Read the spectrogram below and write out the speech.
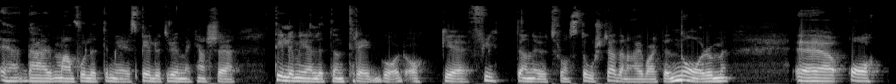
eh, där man får lite mer spelutrymme, kanske till och med en liten trädgård. Och eh, flytten ut från storstäderna har ju varit enorm. Och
